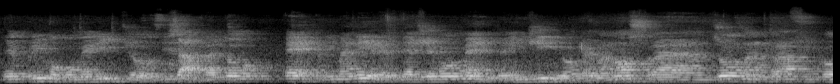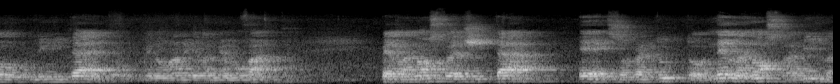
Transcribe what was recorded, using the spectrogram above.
nel primo pomeriggio di sabato e rimanere piacevolmente in giro per la nostra zona a traffico limitato meno male che l'abbiamo fatta, per la nostra città e soprattutto nella nostra villa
